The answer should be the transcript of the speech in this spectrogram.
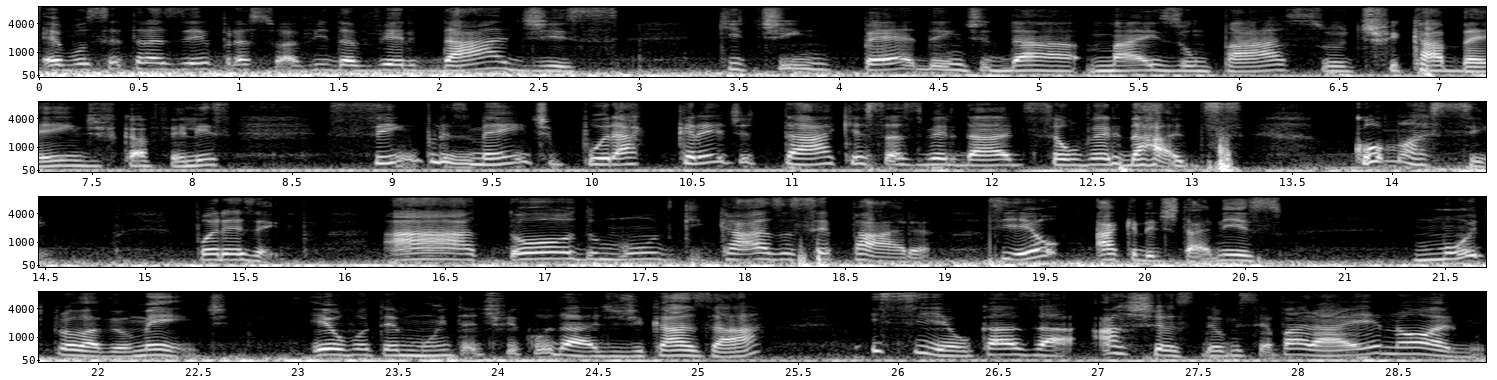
é você trazer para sua vida verdades que te impedem de dar mais um passo, de ficar bem, de ficar feliz, simplesmente por acreditar que essas verdades são verdades. Como assim? Por exemplo, ah, todo mundo que casa separa. Se eu acreditar nisso, muito provavelmente eu vou ter muita dificuldade de casar, e se eu casar, a chance de eu me separar é enorme.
